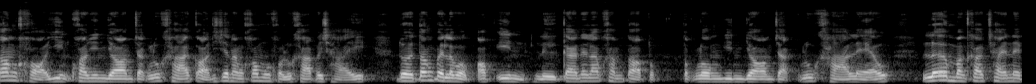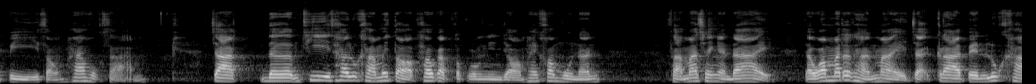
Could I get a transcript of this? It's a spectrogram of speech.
ต้องขอยินความยินยอมจากลูกค้าก่อนที่จะนำข้อมูลของลูกค้าไปใช้ โดยต้องเป็นระบบ opt-in หรือการได้รับคำตอบตกตกลงยินยอมจากลูกค้าแล้ว เริ่มบังคับใช้ในปี 2563 จากเดิมที่ถ้าลูกค้าไม่ตอบเท่ากับตกลงยินยอมให้ข้อมูลนั้น สามารถใช้งานได้ แต่ว่ามาตรฐานใหม่จะกลายเป็นลูกค้า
